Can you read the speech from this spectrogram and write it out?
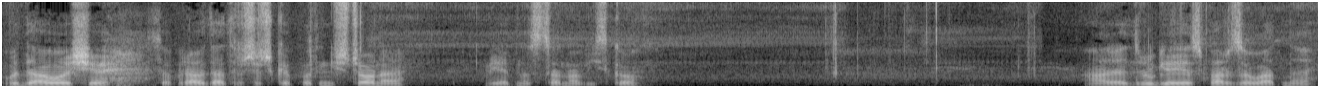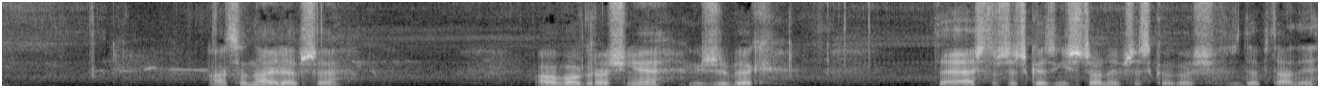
Udało się, co prawda troszeczkę podniszczone, jedno stanowisko. Ale drugie jest bardzo ładne. A co najlepsze, obok rośnie grzybek, też troszeczkę zniszczony przez kogoś, zdeptany,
